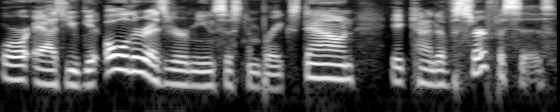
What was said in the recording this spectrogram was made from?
or as you get older, as your immune system breaks down, it kind of surfaces.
